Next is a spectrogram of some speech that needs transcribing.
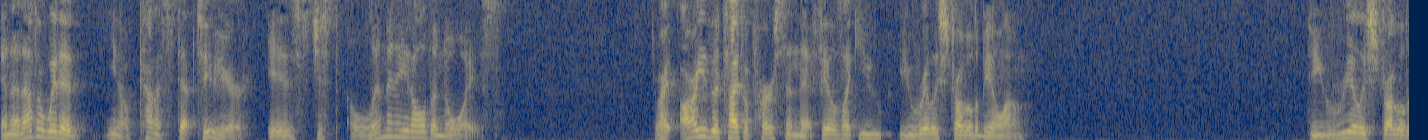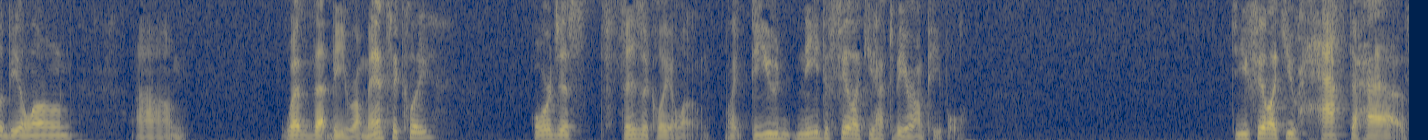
And another way to, you know, kind of step two here is just eliminate all the noise. Right? Are you the type of person that feels like you you really struggle to be alone? Do you really struggle to be alone? Um, whether that be romantically or just physically alone. Like, do you need to feel like you have to be around people? Do you feel like you have to have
